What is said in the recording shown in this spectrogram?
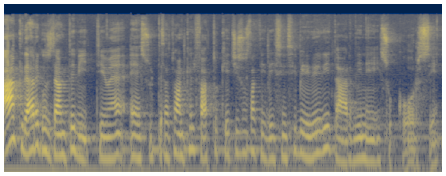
A creare così tante vittime è stato anche il fatto che ci sono stati dei sensibili ritardi nei soccorsi.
